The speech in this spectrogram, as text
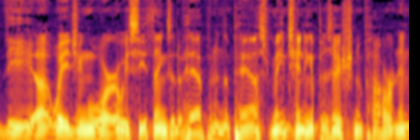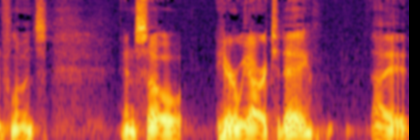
the uh, waging war, we see things that have happened in the past, maintaining a position of power and influence. And so here we are today. I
